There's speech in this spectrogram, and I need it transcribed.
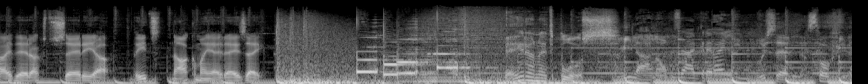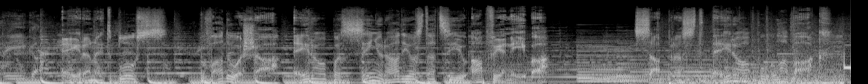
raidierakstu sērijā. Līdz nākamajai reizei! Eironet Plus, Milāno, Zagreba, Brisele, Sofija, Rīga. Eironet Plus, vadošā Eiropas ziņu radiostaciju apvienība. Saprast Eiropu labāk!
